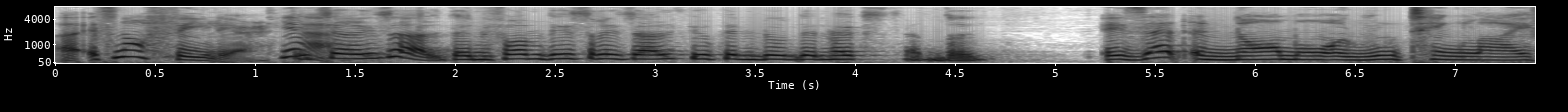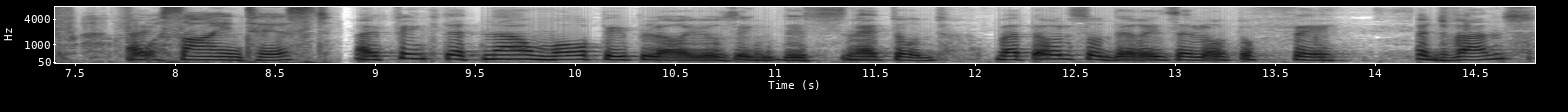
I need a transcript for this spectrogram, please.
Uh, it's not failure. Yeah. It's a result. And from this result, you can do the next hundred. Is that a normal or routine life for I, a scientist? I think that now more people are using this method, but also there is a lot of uh, advance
